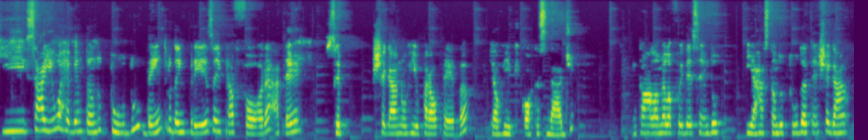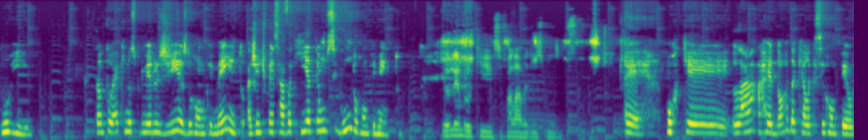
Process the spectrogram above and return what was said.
que saiu arrebentando tudo dentro da empresa e pra fora, até você chegar no rio Paraopeba, que é o rio que corta a cidade. Então a lama ela foi descendo e arrastando tudo até chegar no rio. Tanto é que nos primeiros dias do rompimento, a gente pensava que ia ter um segundo rompimento. Eu lembro que se falava disso mesmo. É, porque lá ao redor daquela que se rompeu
